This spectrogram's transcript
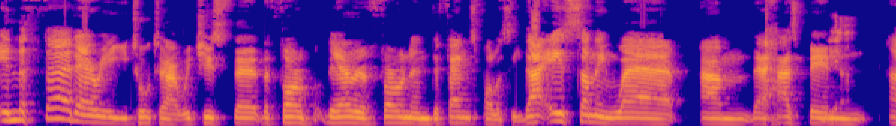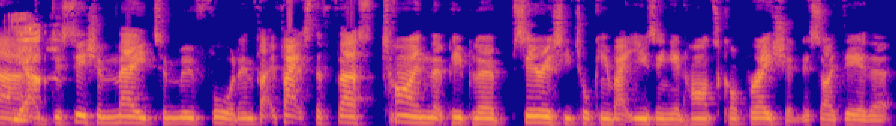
in the third area you talked about, which is the the foreign the area of foreign and defence policy, that is something where um, there has been yeah. Uh, yeah. a decision made to move forward. In fact, in fact, it's the first time that people are seriously talking about using enhanced cooperation. This idea that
